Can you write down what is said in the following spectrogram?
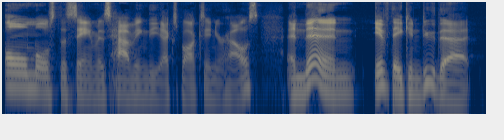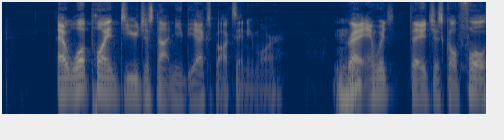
almost the same as having the Xbox in your house? And then if they can do that, at what point do you just not need the Xbox anymore? mm-hmm. right? And which they just go full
